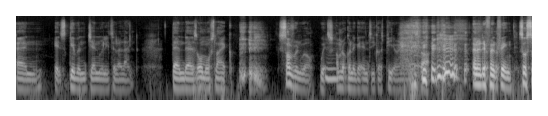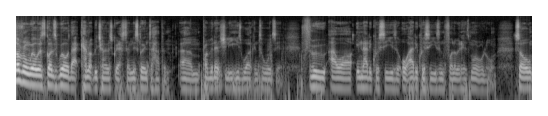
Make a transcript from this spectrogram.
and it's given generally to the land then there's almost like sovereign will which Mm. i'm not going to get into because peter and i start and a different thing. So sovereign will is God's will that cannot be transgressed and is going to happen. Um, providentially, He's working towards it through our inadequacies or adequacies in following His moral law. So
